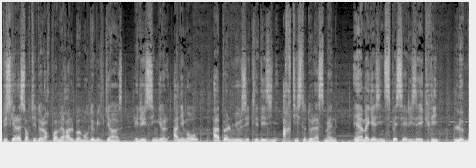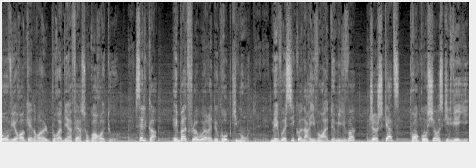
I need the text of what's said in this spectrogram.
puisqu'à la sortie de leur premier album en 2015 et du single Animal, Apple Music les désigne artistes de la semaine et un magazine spécialisé écrit Le bon vieux rock'n'roll pourrait bien faire son grand retour. C'est le cas, et Bad Flower est de groupe qui monte. Mais voici qu'en arrivant à 2020, Josh Katz prend conscience qu'il vieillit.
